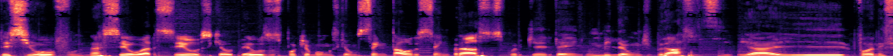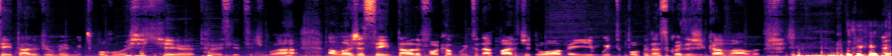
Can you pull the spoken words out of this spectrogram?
Desse ovo, nasceu o Arceus, que é o deus dos Pokémons, que é um centauro sem braços, porque ele tem um milhão de braços. E aí, falando em centauro, viu um meme muito bom hoje, que tava escrito, tipo, a, a loja centauro foca muito na parte do homem e muito pouco nas coisas de cavalo.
